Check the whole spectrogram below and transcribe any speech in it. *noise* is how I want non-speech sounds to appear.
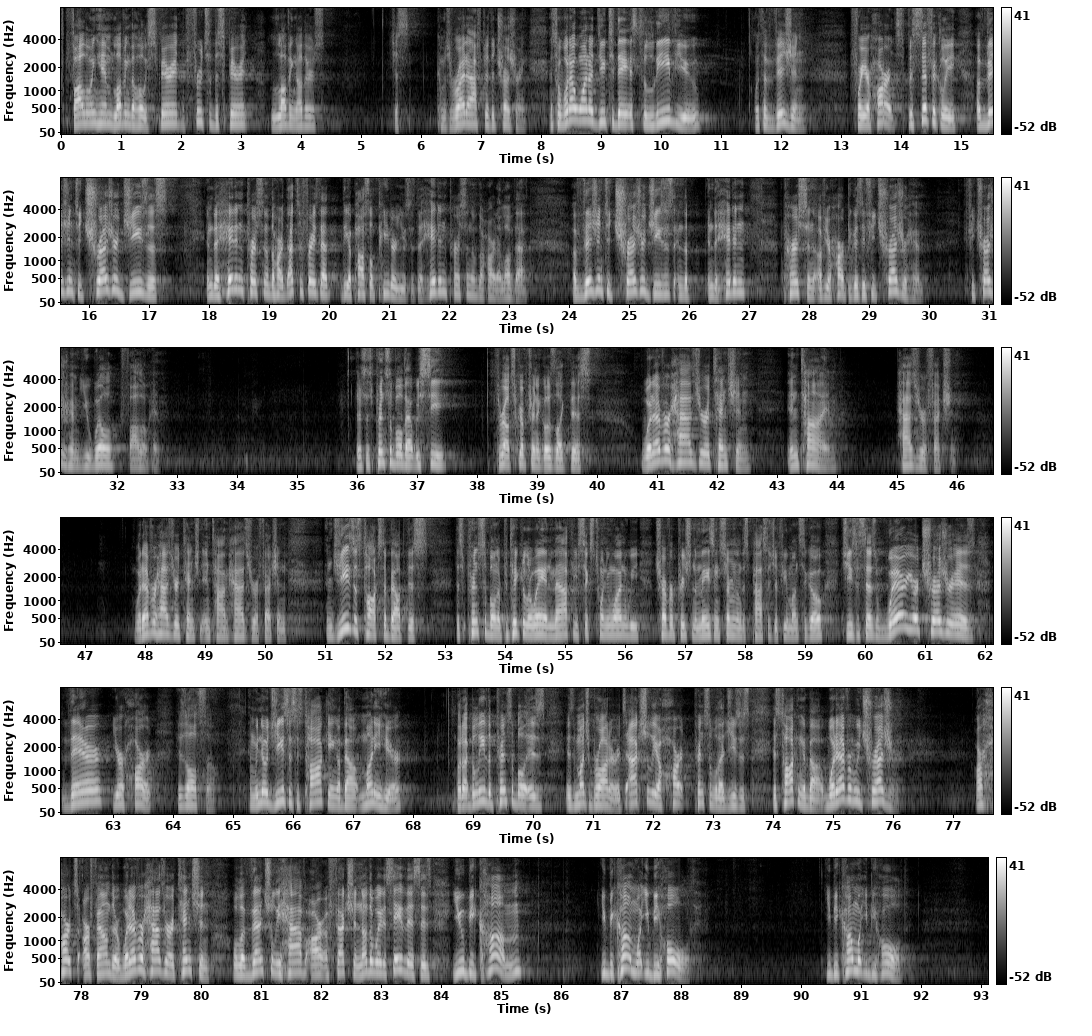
following Him, loving the Holy Spirit, fruits of the Spirit, loving others. Just comes right after the treasuring. And so, what I want to do today is to leave you with a vision for your heart, specifically a vision to treasure Jesus in the hidden person of the heart. That's a phrase that the Apostle Peter uses the hidden person of the heart. I love that. A vision to treasure Jesus in the, in the hidden person of your heart because if you treasure him, if you treasure him, you will follow him. There's this principle that we see throughout Scripture, and it goes like this Whatever has your attention in time has your affection. Whatever has your attention in time has your affection. And Jesus talks about this, this principle in a particular way in Matthew 6:21. We Trevor preached an amazing sermon on this passage a few months ago. Jesus says, "Where your treasure is, there your heart is also." And we know Jesus is talking about money here, but I believe the principle is, is much broader. It's actually a heart principle that Jesus is talking about. Whatever we treasure, our hearts are found there. Whatever has our attention will eventually have our affection. Another way to say this is you become you become what you behold. You become what you behold.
